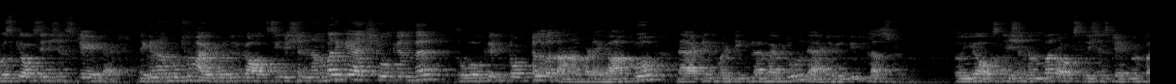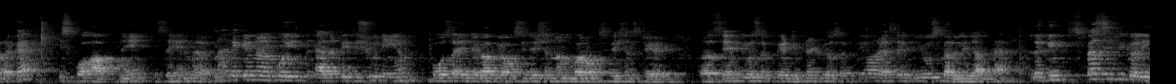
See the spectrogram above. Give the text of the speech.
वो उसकी ऑक्सीडेशन स्टेट है। लेकिन मैं पूछूँ हाइड्रोजन का ऑक्सीडेशन नंबर क्या है H2 के अंदर तो वो फिर टोटल बताना पड़ेगा आपको। That is multiply by two that will be plus two तो ये ऑक्सीडेशन नंबर और ऑक्सीडेशन स्टेट में फ़र्क है। इसको आपने जहन में रखना है। लेकिन कोई एज इट इज़ इशू नहीं है। बहुत सारी जगह पे oxidation number oxidation state same भी हो सकते हैं डिफरेंट भी हो सकते हैं और ऐसे यूज़ कर लिया जाता है। लेकिन स्पेसिफिकली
